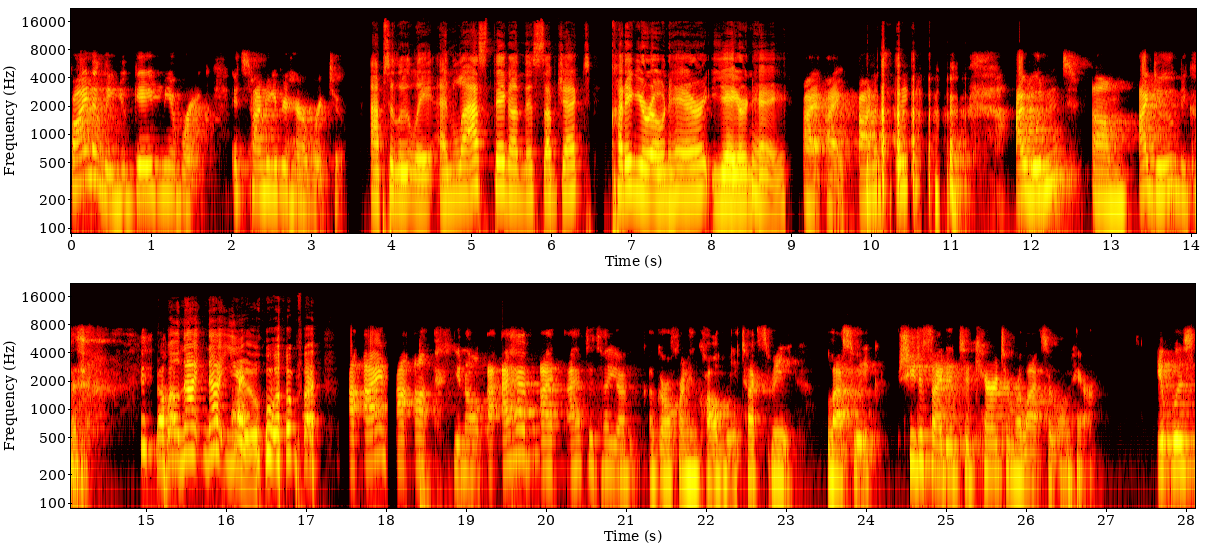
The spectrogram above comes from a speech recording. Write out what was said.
finally, you gave me a break. It's time to give your hair a break too. Absolutely. And last thing on this subject Cutting your own hair, yay or nay? I, I honestly, I wouldn't. Um, I do because, you know, well, not not you, but I, I, I, you know, I, I have, I, I have to tell you, I have a girlfriend who called me, texted me last week. She decided to keratin relax her own hair. It was,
